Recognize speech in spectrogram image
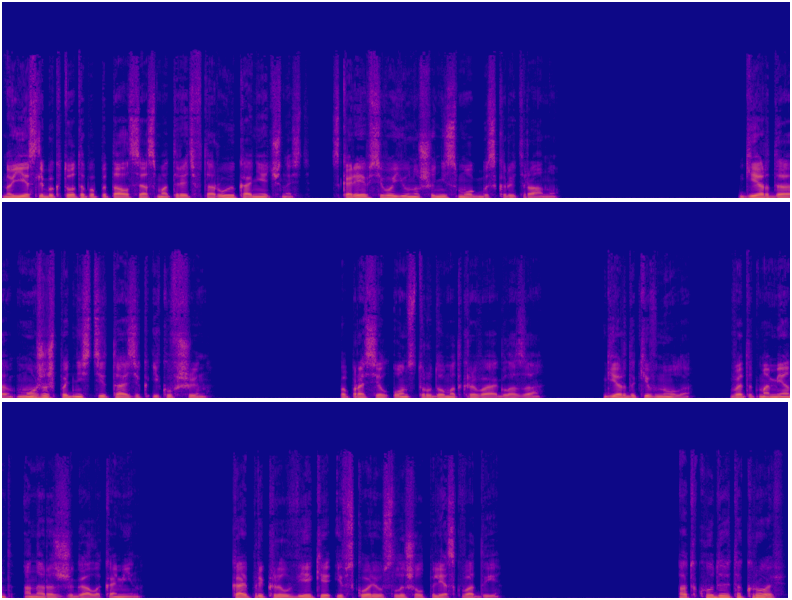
но если бы кто-то попытался осмотреть вторую конечность, скорее всего, юноша не смог бы скрыть рану. «Герда, можешь поднести тазик и кувшин?» — попросил он, с трудом открывая глаза. Герда кивнула. В этот момент она разжигала камин. Кай прикрыл веки и вскоре услышал плеск воды. «Откуда эта кровь?»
